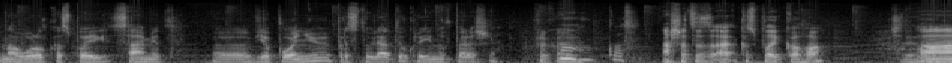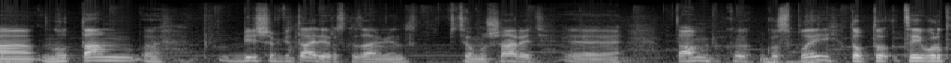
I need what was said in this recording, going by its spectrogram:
на World Cosplay Summit е, в Японію представляти Україну вперше. Прикольно. Ага, клас. А що це за косплей кого? Чи ти не А, ну там е, більше б Віталій розказав, він в цьому шарить. Е, там к- косплей, тобто цей World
